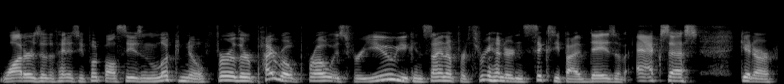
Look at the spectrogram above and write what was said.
waters of the fantasy football season, look no further. Pyro Pro is for you. You can sign up for 365 days of access, get our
